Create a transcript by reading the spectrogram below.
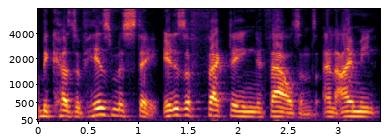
because of his mistake. It is affecting thousands and I mean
